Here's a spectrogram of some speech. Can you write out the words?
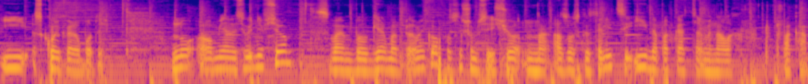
и сколько работать. Ну, а у меня на сегодня все. С вами был Герман Пермяков. Услышимся еще на Азовской столице и на подкаст-терминалах. Пока.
